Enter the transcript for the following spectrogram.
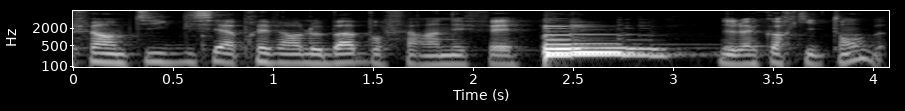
faire un petit glisser après vers le bas pour faire un effet de l'accord qui tombe.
